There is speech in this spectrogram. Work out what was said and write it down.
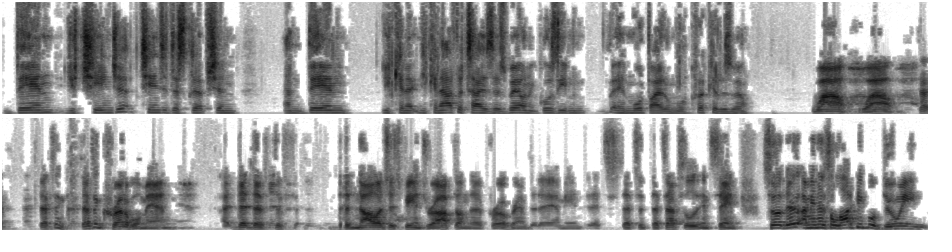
then you change it, change the description, and then you can you can advertise as well, and it goes even uh, more viral, more quicker as well. Wow, wow, that that's inc- that's incredible, man. Uh, the, the, the, the knowledge that's being dropped on the program today. I mean, it's that's that's absolutely insane. So there, I mean, there's a lot of people doing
